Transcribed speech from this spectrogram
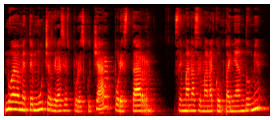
Nuevamente, muchas gracias por escuchar, por estar semana a semana acompañándome.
